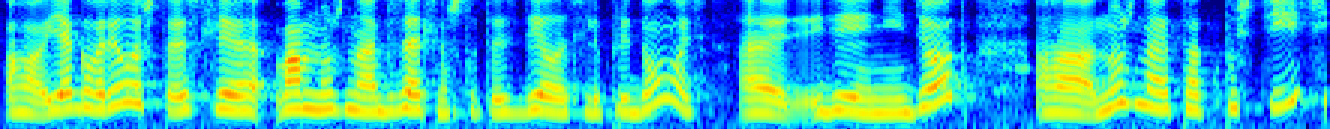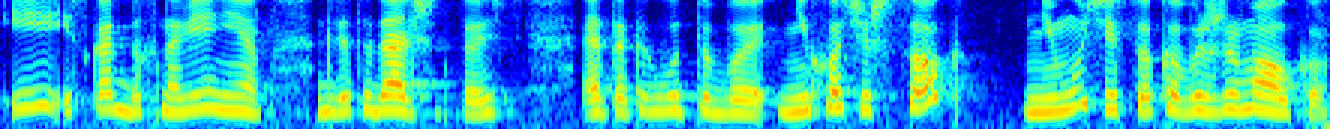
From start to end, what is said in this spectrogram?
А, Я говорила, что если вам нужно обязательно что-то сделать или придумать, а идея не идет, а, нужно это отпустить и искать вдохновение где-то дальше. То есть это как будто бы не хочешь сок, не мучай соковыжималку.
